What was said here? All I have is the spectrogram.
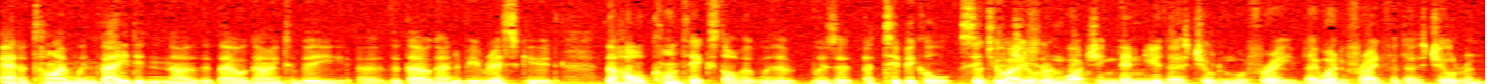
at a time when they didn't know that they were going to be uh, that they were going to be rescued. The whole context of it was a was a, a typical But the situation. children watching then knew those children were free. They weren't afraid for those children.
